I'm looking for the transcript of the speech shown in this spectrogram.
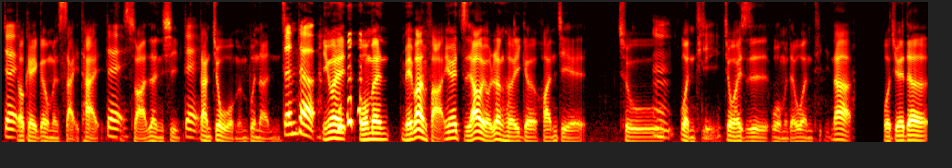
对都可以跟我们甩态、对耍任性，对，但就我们不能，真的因为我们没办法，因为只要有任何一个环节出嗯问题题，就会是我们的问题。那我觉得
